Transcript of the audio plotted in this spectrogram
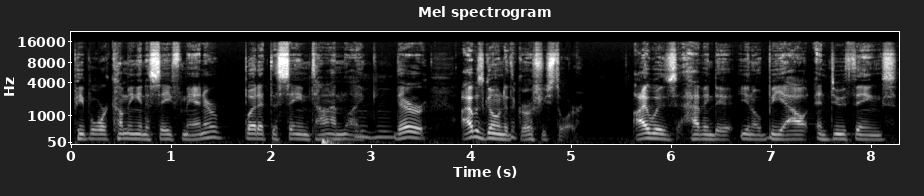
people were coming in a safe manner. But at the same time, like Mm-hmm. there, I was going to the grocery store. I was having to, you know, be out and do things,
